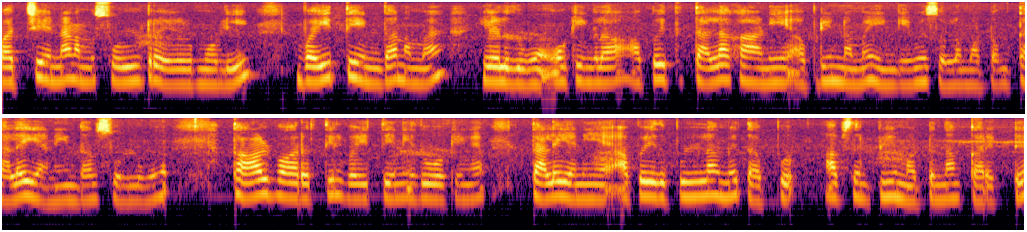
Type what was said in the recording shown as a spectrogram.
வச்சேன்னா நம்ம சொல்கிற மொழி வைத்தேன் தான் நம்ம எழுதுவோம். ஓகேங்களா அப்போ இது தலகாணி அப்படின்னு நம்ம எங்கேயுமே சொல்ல மாட்டோம். தலையணின்னு தான் சொல்லுவோம். தாழ்வாரத்தில் வைத்தேன் இது ஓகேங்க தலையணியை அப்போ இது ஃபுல்லாமே தப்பு. ஆப்ஷன் பி மட்டும்தான் கரெக்டு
